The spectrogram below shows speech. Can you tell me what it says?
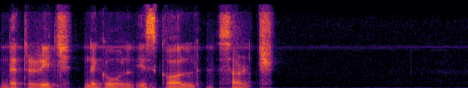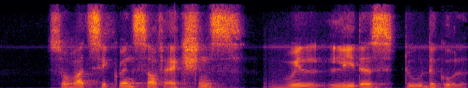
that reach the goal is called search. So what sequence of actions will lead us to the goal?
